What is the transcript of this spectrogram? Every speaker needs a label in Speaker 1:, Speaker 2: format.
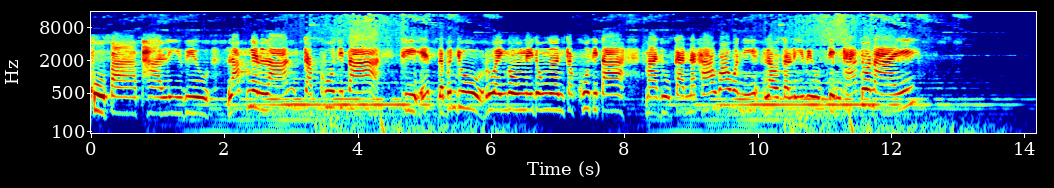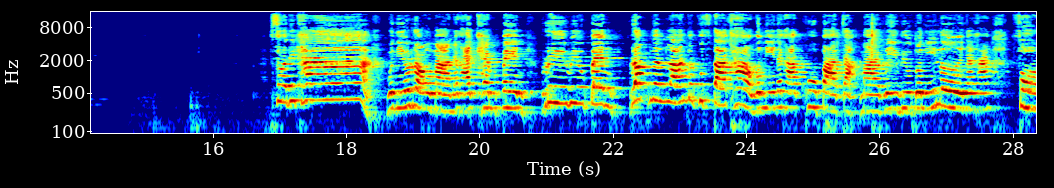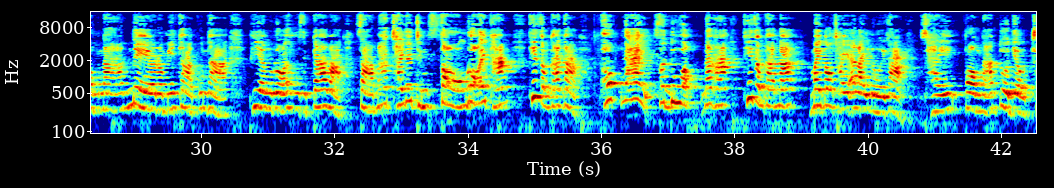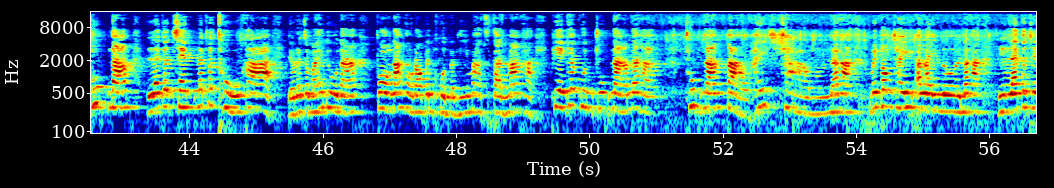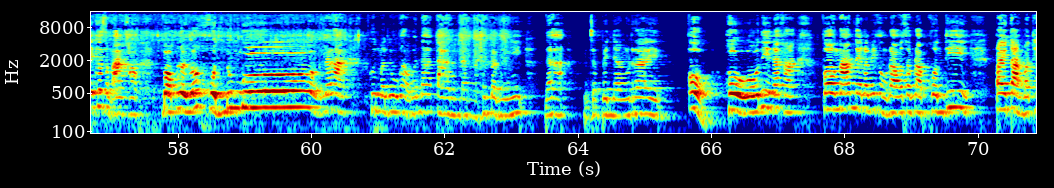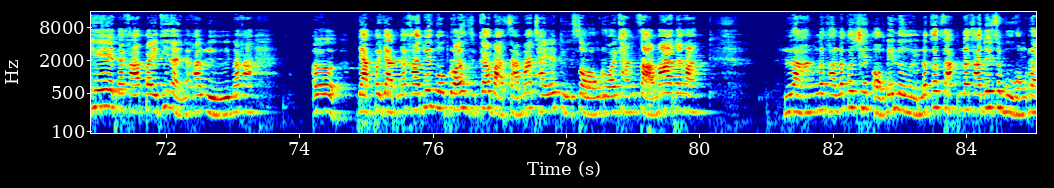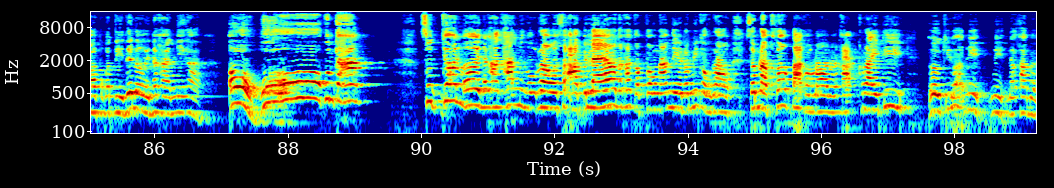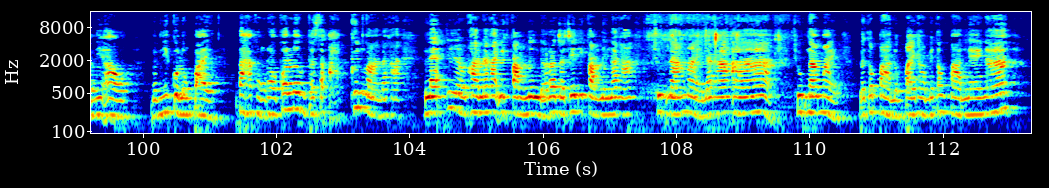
Speaker 1: ครูปาพารีวิว รับเงินล้านกับครูสิตา TSW รวยงงในดงเงินกับครูสิตา มาดูกันนะคะว่าวันนี้เราจะรีวิวสินค้าตัวไหน
Speaker 2: สวัสดีค่ะ วันนี้เรามานะคะแคมเปญรีวิวเป็นรับเงินล้านกับกุศตาข่าววันนี้นะคะครูปาจะมารีวิวตัวนี้เลยนะคะ ฟองน้ำเนรมิตค่ะคุณขาเพียง 169 บาท สามารถใช้ได้ถึง 200 ครั้ง ที่สำคัญค่ะ พกง่ายสะดวกนะคะ ที่สำคัญนะ ไม่ต้องใช้อะไรเลยค่ะ ใช้ฟองน้ำตัวเดียวชุบน้ำแล้วก็เช็ดแล้วก็ถูค่ะ เดี๋ยวเราจะมาให้ดูนะ ฟองน้ำของเราเป็นขนแบบนี้มหัศจรรย์มากค่ะ เพียงแค่คุณชุบน้ำนะคะชุบน้ำเปล่าให้ฉ่ำนะคะ ไม่ต้องใช้อะไรเลยนะคะ และก็เช็ดเครื่องสำอางค่ะ บอกเลยว่าขนนุ่มมากนะคะ คุณมาดูค่ะว่าหน้าตามันดำเป็นแบบนี้นะคะ มันจะเป็นอย่างไร โอ้โหนี่นะคะฟองน้ำเนรมิตของเราสำหรับคนที่ไปต่างประเทศนะคะ ไปที่ไหนนะคะหรือนะคะเอออยากประหยัดนะคะ ด้วยงบ169บาท สามารถใช้ได้ถึง200ครั้งสามารถนะคะล้างนะคะ แล้วก็เช็ดออกได้เลย แล้วก็ซักนะคะ ด้วยสบู่ของเราปกติได้เลยนะคะ นี่ค่ะ โอ้โหคุณคะสุดยอดเลยนะคะข้างหนึ่งของเราสะอาดไปแล้วนะคะ กับฟองน้ำเนรมิตของเราสำหรับซอกตาของเรานะคะ ใครที่เออคิดว่านี่นี่นะคะ แบบนี้เอา แบบนี้กดลงไป ตาของเราก็เริ่มจะสะอาดขึ้นมานะคะ และที่สำคัญนะคะ อีกฝั่งหนึ่งเดี๋ยวเราจะเช็ดอีกฝั่งหนึ่งนะคะ ชุบน้ำใหม่นะคะอ่าชุบน้ำใหม่ แล้วก็ปาดลงไปค่ะไม่ต้องปาดแรงนะ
